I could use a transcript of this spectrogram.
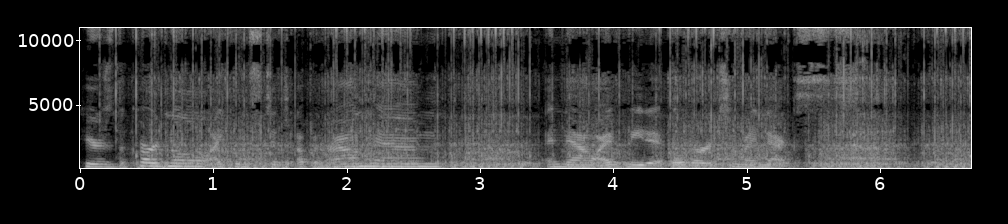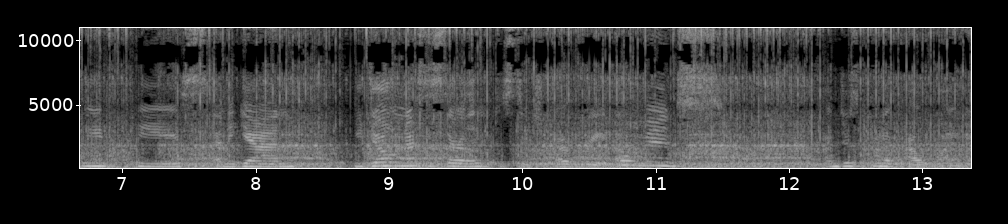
here's the cardinal. I can stitch up and around him. And now I've made it over to my next leaf piece. And again, you don't necessarily have to stitch every element. I'm just kind of outlining.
